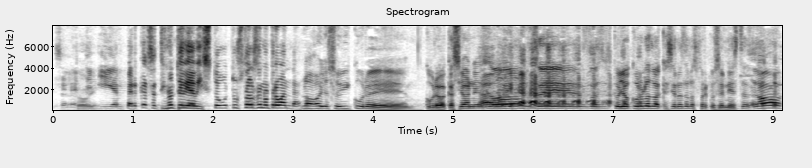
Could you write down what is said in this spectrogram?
Excelente. Y en Percas a ti no te había visto. ¿Tú estabas en otra banda? No, yo soy cubre, cubre vacaciones. Ah, no, yo cubro las vacaciones de los percusionistas. No,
